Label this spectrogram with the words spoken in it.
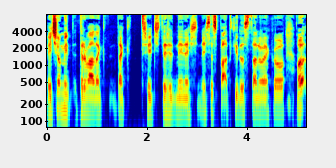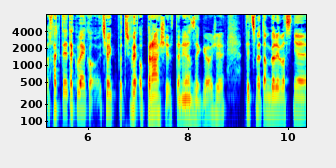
Většinou mi trvá tak, tak tři, čtyři dny, než, než se zpátky dostanu, jako, no, fakt je takové, jako člověk potřebuje oprášit ten jazyk, jo, že teď jsme tam byli vlastně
